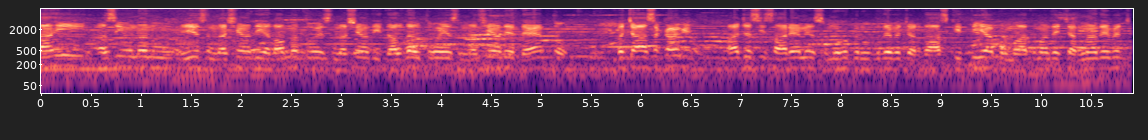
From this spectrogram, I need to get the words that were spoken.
ਤਾਂ ਹੀ ਅਸੀਂ ਉਹਨਾਂ ਨੂੰ ਇਸ ਨਸ਼ਿਆਂ ਦੀ ਅਲਾਮਤ ਤੋਂ, ਇਸ ਨਸ਼ਿਆਂ ਦੀ ਦਲਦਲ ਤੋਂ, ਇਸ ਨਸ਼ਿਆਂ ਦੇ ਦੈਨ ਤੋਂ ਬਚਾ ਸਕਾਂਗੇ। ਅੱਜ ਅਸੀਂ ਸਾਰਿਆਂ ਨੇ ਸਮੂਹਕ ਰੂਪ ਦੇ ਵਿੱਚ ਅਰਦਾਸ ਕੀਤੀ ਆ, ਪ੍ਰਮਾਤਮਾ ਦੇ ਚਰਨਾਂ ਦੇ ਵਿੱਚ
